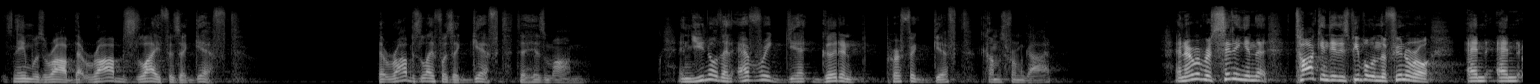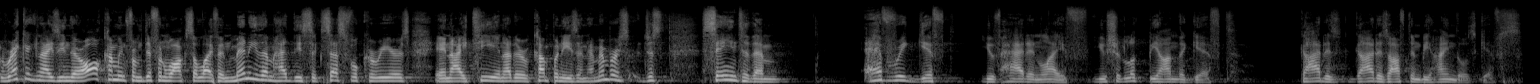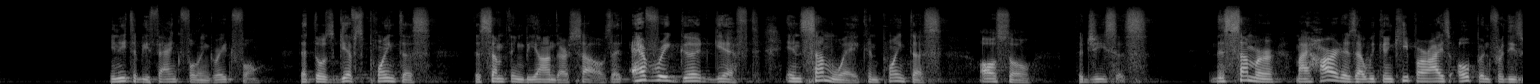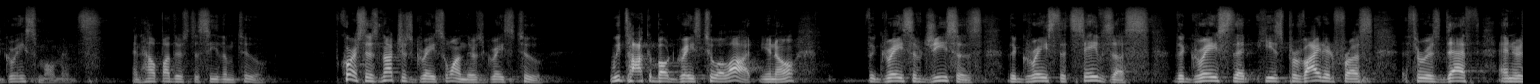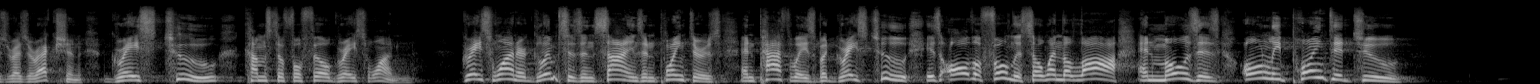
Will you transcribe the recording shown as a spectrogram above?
his name was rob that rob's life is a gift. That rob's life was a gift to his mom. And you know that every good and perfect gift comes from god and I remember sitting in the, talking to these people in the funeral and, and recognizing they're all coming from different walks of life. And many of them had these successful careers in IT and other companies. And I remember just saying to them, every gift you've had in life, you should look beyond the gift. God is, God is often behind those gifts. You need to be thankful and grateful that those gifts point us to something beyond ourselves. That every good gift, in some way, can point us also to Jesus. And this summer, my heart is that we can keep our eyes open for these grace moments and help others to see them too. Of course, there's not just grace one, there's grace two. We talk about grace two a lot, you know. The grace of Jesus, the grace that saves us, the grace that He's provided for us through His death and His resurrection. Grace two comes to fulfill grace one. Grace 1 are glimpses and signs and pointers and pathways, but grace 2 is all the fullness. So when the law and Moses only pointed to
